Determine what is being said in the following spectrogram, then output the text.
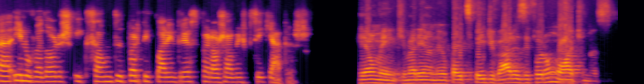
uh, inovadoras e que são de particular interesse para os jovens psiquiatras. Realmente, Mariana, eu participei de várias e foram ótimas.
